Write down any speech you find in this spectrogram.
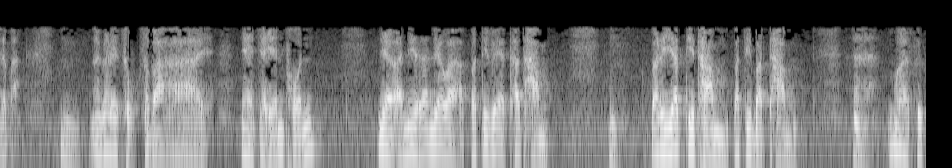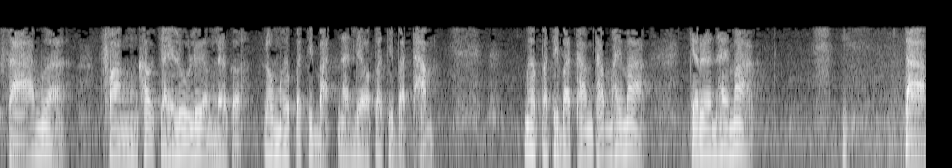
หรอปะอืมมันก็เลยสุขสบาย เนี่ยจะเห็นผลเรียกอันนี้ท่านเรียกว่า ปฏิเวทธรรม ปริยัติธรรม ปฏิบัติธรรม เมื่อศึกษาเมื่อฟังเข้าใจรู้เรื่องแล้วก็ลงมือปฏิบัตินั่นเรียกว่าปฏิบัติธรรม เมื่อปฏิบัติธรรมทำให้มาก เจริญให้มาก ตาม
